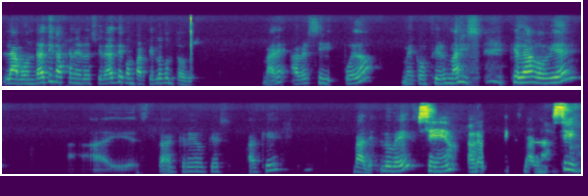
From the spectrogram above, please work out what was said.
la, bondad y la generosidad de compartirlo con todos. ¿Vale? A ver si puedo. ¿Me confirmáis que lo hago bien? Ahí está, creo que es aquí. Vale, ¿lo veis? Sí, ahora Sí,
